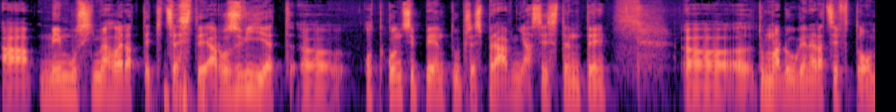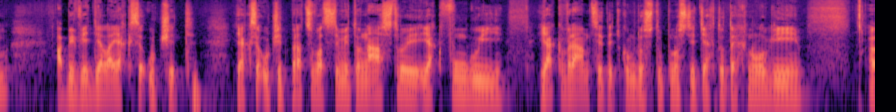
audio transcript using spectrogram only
A my musíme hledat teď cesty a rozvíjet od koncipientů přes právní asistenty tu mladou generaci v tom, aby věděla, jak se učit, jak se učit pracovat s těmito nástroji, jak fungují, jak v rámci teď dostupnosti těchto technologií uh,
